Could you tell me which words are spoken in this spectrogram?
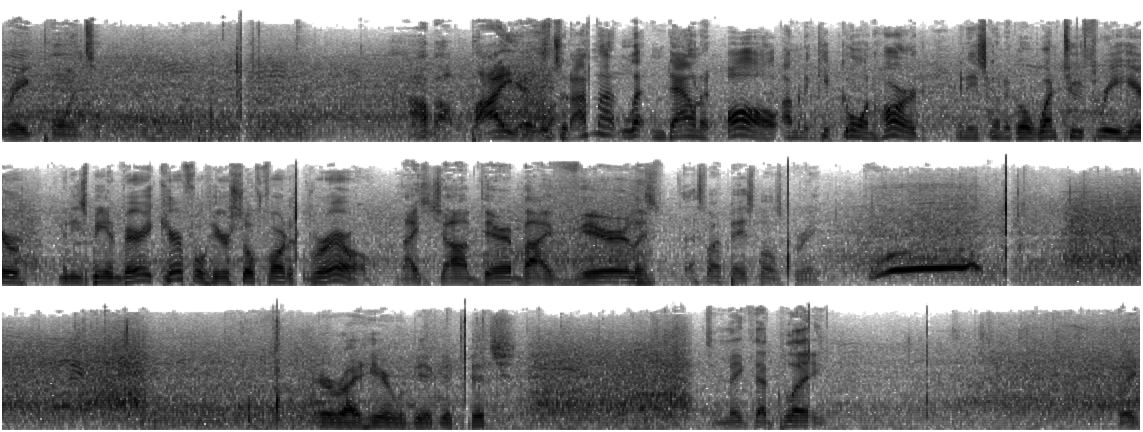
great points. How about He Baez? said, I'm not letting down at all. I'm going to keep going hard. And he's going to go one, two, three here. And he's being very careful here so far to Guerrero. Nice job there by Vierling. that's why baseball's great. Right here would be a good pitch. to make that play. Quick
